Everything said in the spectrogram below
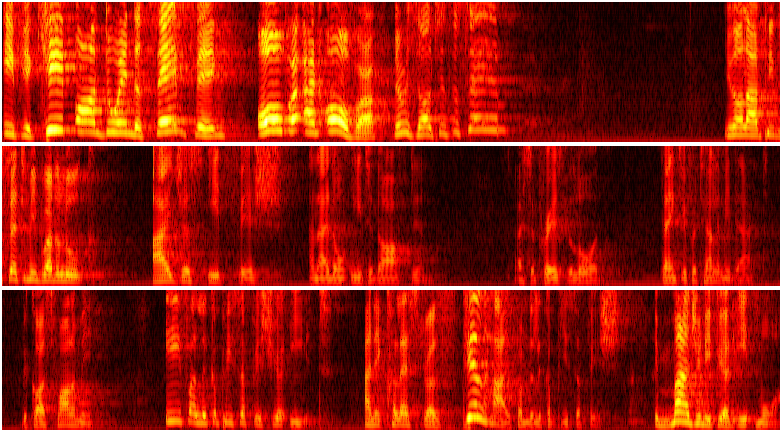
If you keep on doing the same thing over and over, the result is the same. You know, a lot of people said to me, Brother Luke, I just eat fish and I don't eat it often. I said, Praise the Lord. Thank you for telling me that. Because follow me. If a little piece of fish you eat and the cholesterol is still high from the little piece of fish, imagine if you had eat more.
